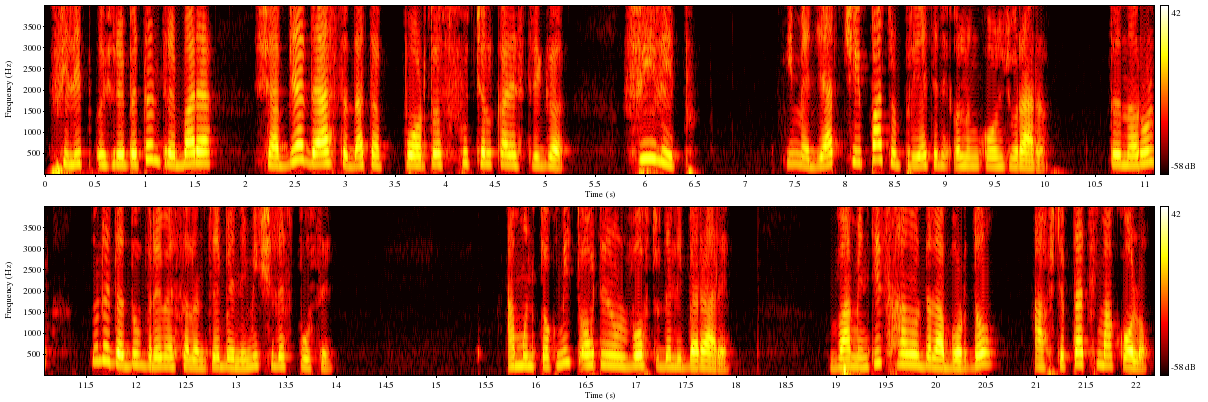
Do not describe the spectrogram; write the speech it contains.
Filip își repetă întrebarea și abia de asta dată Portos fu cel care strigă. Filip! Imediat, cei patru prieteni îl înconjurară. Tânărul nu le dădu vreme să-l întrebe nimic și le spuse. Am întocmit ordinul vostru de liberare. Vă amintiți hanul de la Bordeaux? Așteptați-mă acolo.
